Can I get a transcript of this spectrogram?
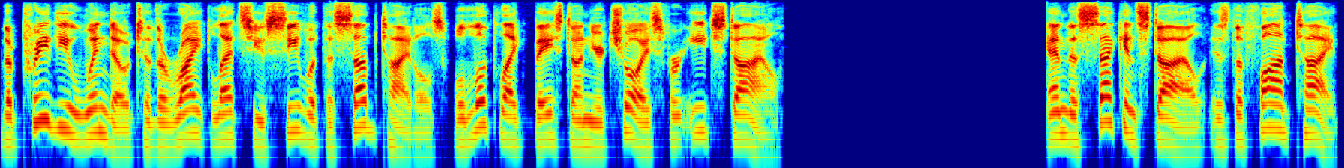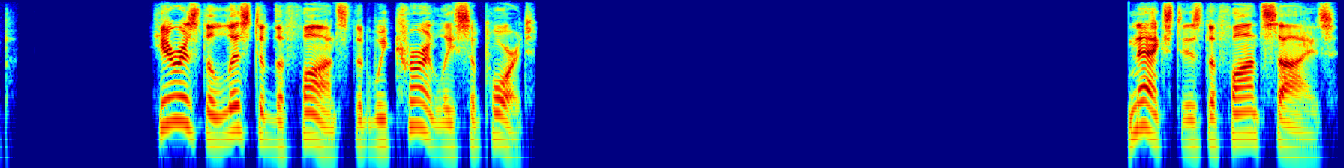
The preview window to the right lets you see what the subtitles will look like based on your choice for each style. And the second style is the font type. Here is the list of the fonts that we currently support. Next is the font size.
